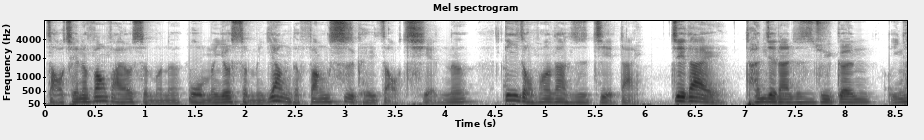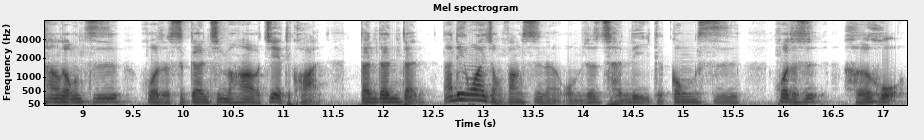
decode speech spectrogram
找钱的方法有什么呢？我们有什么样的方式可以找钱呢？第一种方式是借贷，借贷很简单，就是去跟银行融资。或者是跟亲朋好友借款等等等。那另外一种方式呢，我们就是成立一个公司，或者是合伙，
